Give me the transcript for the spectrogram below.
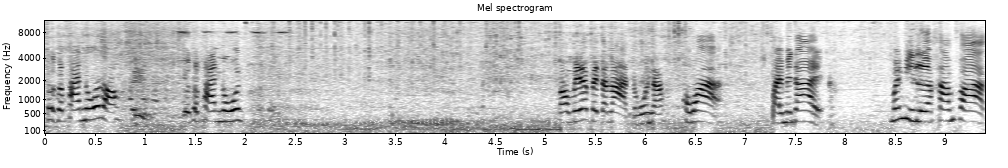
จุดสะพานนู้นเหรอจุดสะพานนู้นเราไม่ได้ไปตลาดนู้นนะ เพราะว่าไปไม่ได้ ไม่มีเรือข้ามฟาก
